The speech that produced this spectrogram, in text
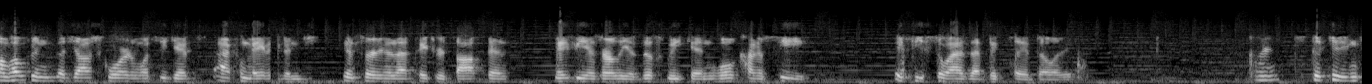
I'm hoping that Josh Gordon, once he gets acclimated and inserted in that Patriots offense, maybe as early as this weekend, we'll kind of see if he still has that big play playability. Sticking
